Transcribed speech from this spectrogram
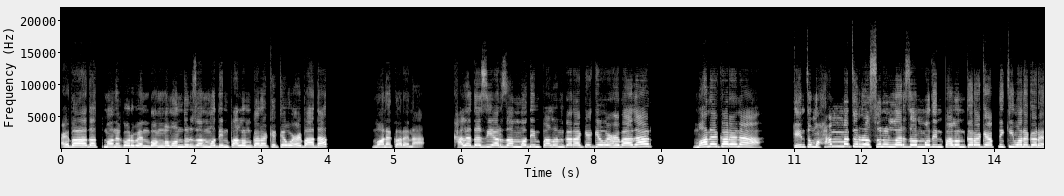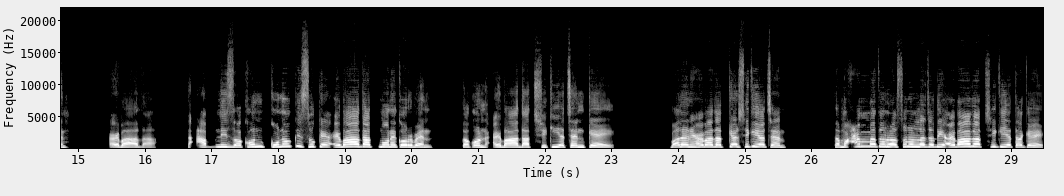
এবাদাত মনে করবেন, বঙ্গবন্ধুর জন্মদিন পালন করাকে কেউ এবাদাত মনে করে না। খালেদা জিয়ার জন্মদিন পালন করাকে কেউ এবাদাত মনে করে না। কিন্তু মোহাম্মদুর রসুল্লাহর জন্মদিন পালন করাকে আপনি কি মনে করেন? এবাদা। আপনি যখন কোনো কিছুকে এবাদাত মনে করবেন, তখন এবাদাত শিখিয়েছেন কে? বলেন, এবাদাত কে শিখিয়েছেন? তা মোহাম্মদুর রসুল্লাহ যদি এবাদাত শিখিয়ে থাকে,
